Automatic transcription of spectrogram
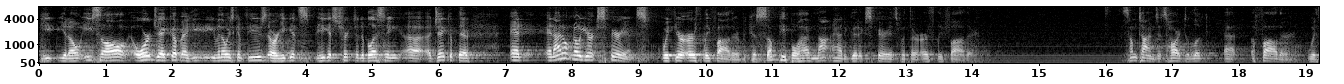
he, you know, Esau or Jacob, he, even though he's confused or he gets he gets tricked into blessing uh, Jacob there. And and I don't know your experience with your earthly father because some people have not had a good experience with their earthly father. sometimes it's hard to look at a father with,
